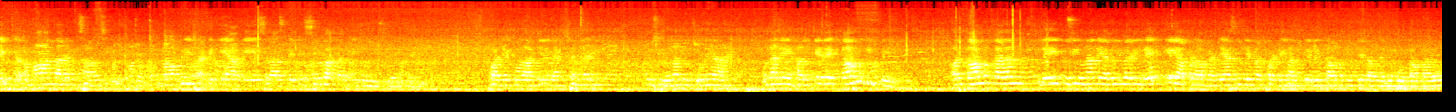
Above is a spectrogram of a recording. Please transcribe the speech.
ਇੱਕ ਇਮਾਨਦਾਰ ਇਨਸਾਨ ਸੀ। ਨੌਕਰੀ ਛੱਡ ਕੇ ਆ ਕੇ ਇਸ ਰਾਸਤੇ ਤੇ ਸੇਵਾ ਕਰਨੀ ਹੋਈ ਸੀ। ਤੁਹਾਡੇ ਕੋਲ ਆ ਕੇ ਇਲੈਕਸ਼ਨ ਲੜੀ। ਤੁਸੀਂ ਉਹਨਾਂ ਨੂੰ ਚੁਣਿਆ। ਉਹਨਾਂ ਨੇ ਹਲਕੇ ਦੇ ਕੰਮ ਕੀਤੇ। ਔਰ ਕੰਮ ਕਰਨ ਲਈ ਤੁਸੀਂ ਉਹਨਾਂ ਨੇ ਅਗਲੀ ਵਾਰੀ ਲਿਖ ਕੇ ਆਪਣਾ ਵੰਡਿਆ ਸੀ। ਜੇ ਮੈਂ ਤੁਹਾਡੇ ਹਲਕੇ ਦੇ ਕੰਮ ਕੀਤੇ ਤਾਂ ਮੈਨੂੰ ਵੋਟਾਂ ਪਾਓ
